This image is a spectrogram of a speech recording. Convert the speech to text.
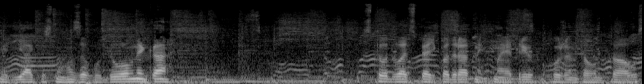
від якісного забудовника. 125 квадратних метрів кожен таунхаус.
